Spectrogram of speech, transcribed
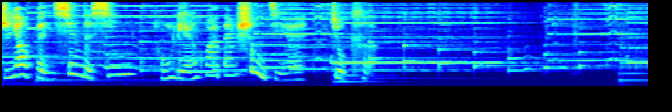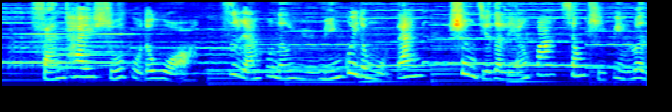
只要本性的心同莲花般圣洁。就可。凡胎俗骨的我，自然不能与名贵的牡丹、圣洁的莲花相提并论。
